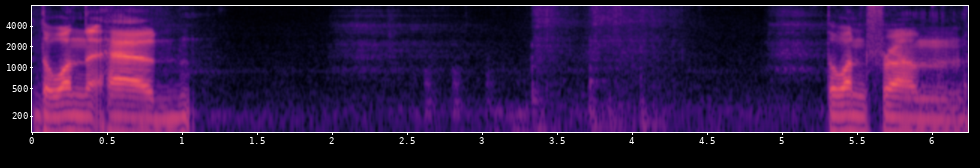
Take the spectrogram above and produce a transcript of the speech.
The one that had... The one from...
